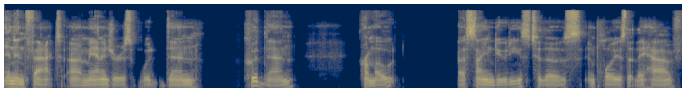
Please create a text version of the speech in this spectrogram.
And in fact, uh, managers would then could then promote assign duties to those employees that they have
